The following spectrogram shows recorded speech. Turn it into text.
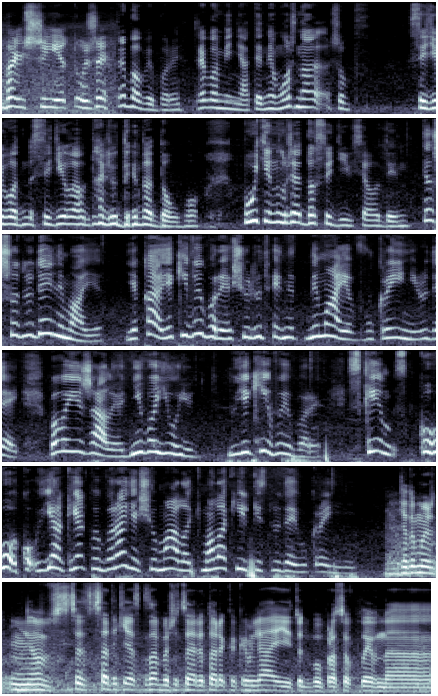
большие тоже. Треба вибори, треба міняти. Не можна, щоб сидів сиділа одна людина довго. Путін уже досидівся один. То що людей немає? Яка, які вибори, якщо людей не, немає в Україні людей? Повиїжджали, одні воюють. Ну які вибори? З ким? З кого? Ко- Як, як вибирати, якщо мало, мала кількість людей в Україні? Я думаю, ну, все, все-таки я сказав би, що це риторика Кремля, і тут був просто вплив на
